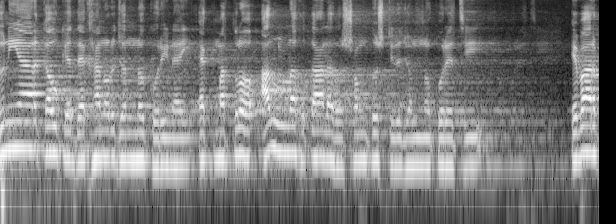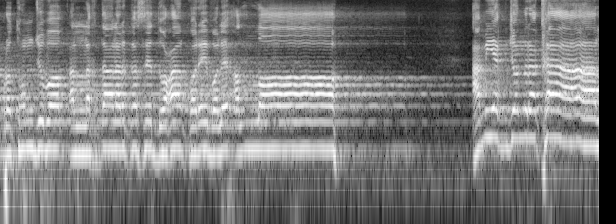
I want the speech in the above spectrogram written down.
দুনিয়ার কাউকে দেখানোর জন্য করি নাই, একমাত্র আল্লাহ তাআলার সন্তুষ্টির জন্য করেছি। এবার প্রথম যুবক আল্লাহ তাআলার কাছে দোয়া করে, বলে, আল্লাহ, আমি একজন রাখাল,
